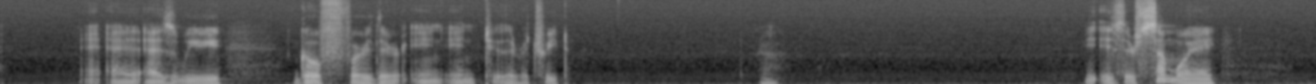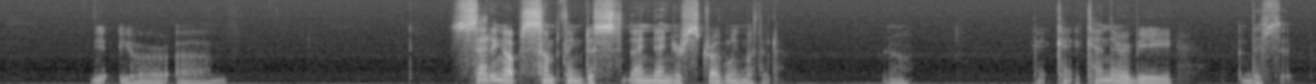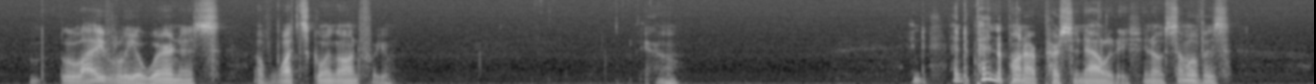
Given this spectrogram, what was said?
a- as we go further in into the retreat. Yeah. I- Is there some way y- you're um, setting up something to s- and then you're struggling with it? No. Can, can, can there be this lively awareness of what's going on for you? You know. And and depend upon our personalities. You know, some of us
